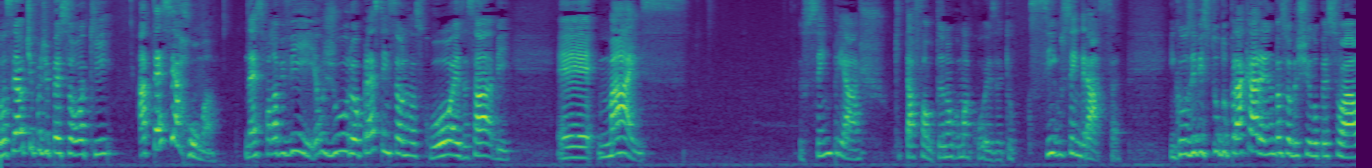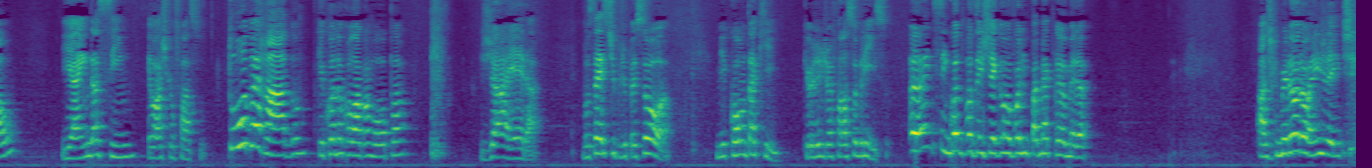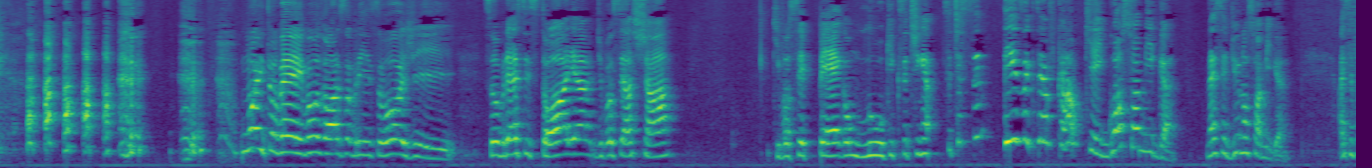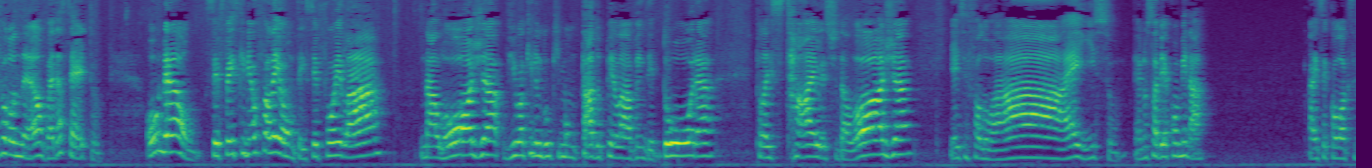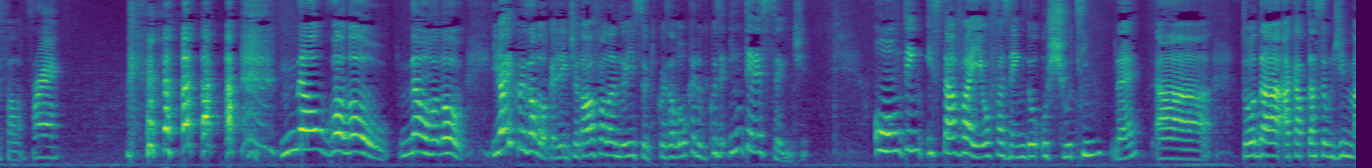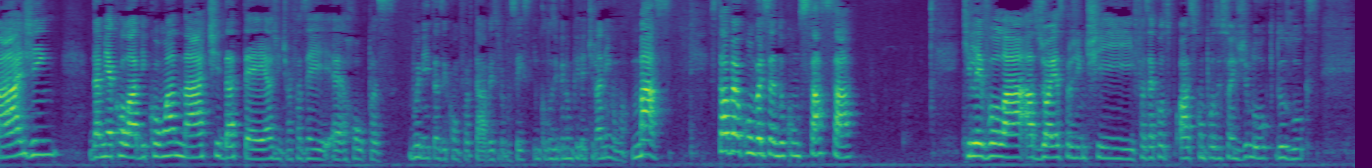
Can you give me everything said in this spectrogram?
você é o tipo de pessoa que até se arruma, né? Você fala, Vivi, eu juro, eu presto atenção nessas coisas, sabe? É, mas eu sempre acho que tá faltando alguma coisa, que eu sigo sem graça. Inclusive, estudo pra caramba sobre estilo pessoal. E ainda assim, eu acho que eu faço tudo errado, porque quando eu coloco a roupa, já era. Você é esse tipo de pessoa? Me conta aqui, que hoje a gente vai falar sobre isso. Antes, enquanto vocês chegam, eu vou limpar minha câmera. Acho que melhorou, hein, gente? Muito bem, vamos falar sobre isso hoje. Sobre essa história de você achar que você pega um look que você tinha. Você tinha certeza que você ia ficar o quê? Igual a sua amiga. Né? Você viu na sua amiga. Aí você falou, não, vai dar certo. Ou não, você fez que nem eu falei ontem. Você foi lá na loja, viu aquele look montado pela vendedora, pela stylist da loja. E aí você falou, ah, é isso. Eu não sabia combinar. Aí você coloca e fala, não rolou! Não rolou! E olha que coisa louca, gente. Eu tava falando isso, que coisa louca, que coisa interessante. Ontem estava eu fazendo o shooting, né? A, toda a captação de imagem da minha collab com a Nath da TEA. A gente vai fazer é, roupas bonitas e confortáveis para vocês. Inclusive, não queria tirar nenhuma. Mas, estava eu conversando com Sassá, que levou lá as joias pra gente fazer as composições de look, dos looks.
